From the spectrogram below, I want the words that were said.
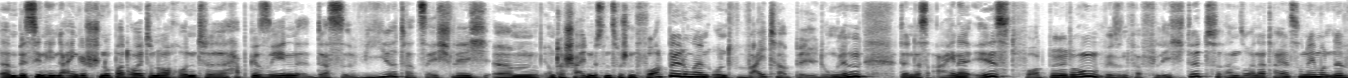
äh, ein bisschen hineingeschnuppert heute noch und äh, habe gesehen, dass wir tatsächlich ähm, unterscheiden müssen zwischen Fortbildungen und Weiterbildungen. Denn das eine ist Fortbildung, wir sind verpflichtet, an so einer teilzunehmen und eine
